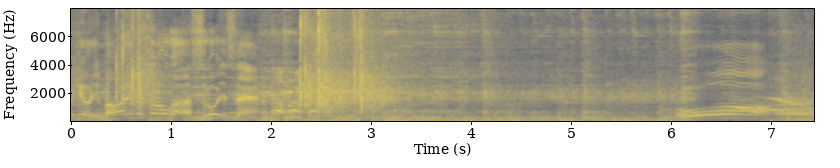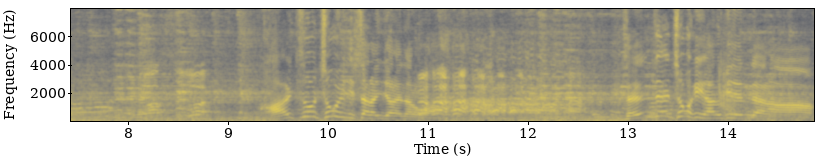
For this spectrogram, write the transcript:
劉備張飛より周りの人の方がすごいですね。おお、あいつを張飛にしたらいいんじゃないだろう。か全然張飛やる気ねえんだよな。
